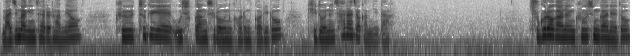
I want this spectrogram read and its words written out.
마지막 인사를 하며 그 특유의 우스꽝스러운 걸음걸이로 귀도는 사라져 갑니다. 죽으러 가는 그 순간에도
